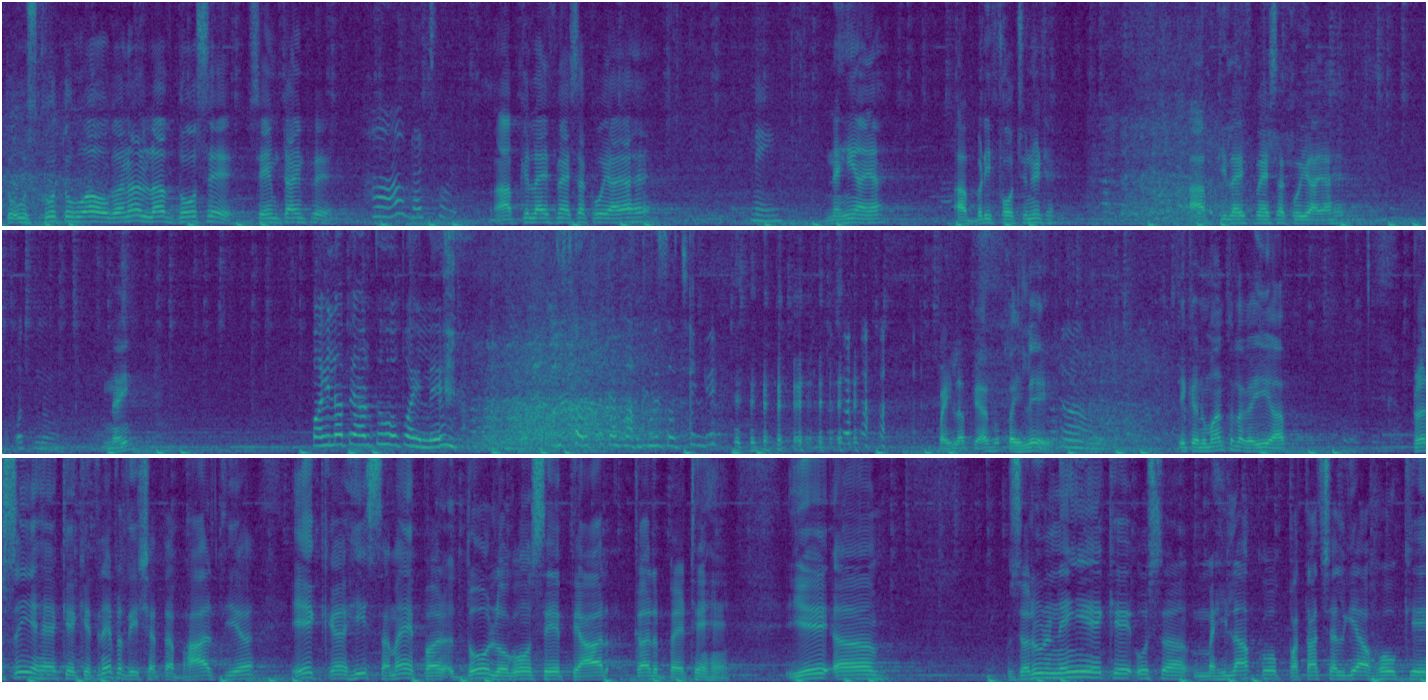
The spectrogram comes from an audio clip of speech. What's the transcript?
तो उसको तो हुआ होगा ना लव दो से सेम टाइम पे। हाँ आपके लाइफ में ऐसा कोई आया है? नहीं। नहीं आया? आप बड़ी फॉर्चुनेट हैं। आपकी लाइफ में ऐसा कोई आया है? नहीं? पहला प्यार तो हो पहले। दूसरा बाद में सोचेंगे। पहला प्यार हो पहले? हाँ। एक अनुमान तो लगाइए आप। प्रश्न ये है कि कितने प्रतिशत भारतीय एक ही समय पर दो लोगों से प्यार कर बैठे हैं? ये ज़रूर नहीं है कि उस महिला को पता चल गया हो कि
